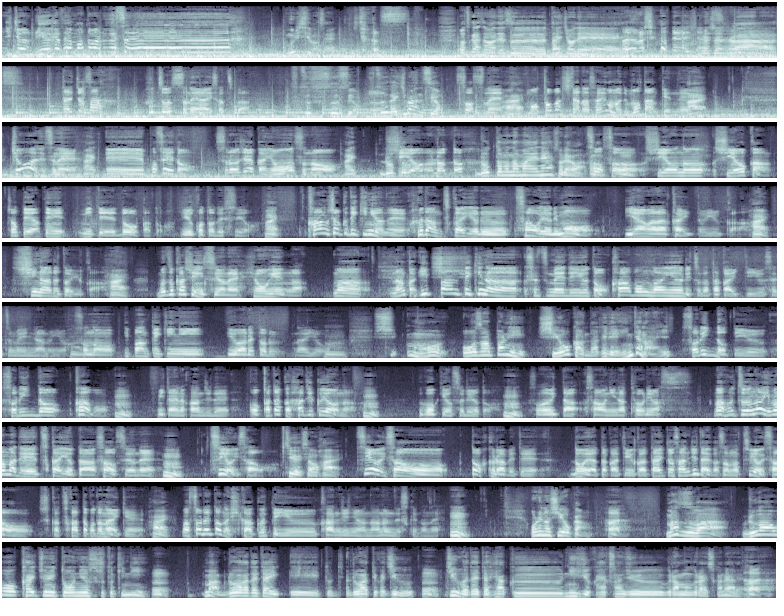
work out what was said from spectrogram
んにちは、遊漁船元丸です。無理してません？してます。お疲れ様です。隊長でよろしくお願いします。すよろしくお願いします。隊長さん、普通っすね、挨拶が。普通普通っすよ。普通が一番ですよ、そうっすね。はい。もう飛ばしたら最後まで持たんけんね。はい。今日はですね、はい。えー、ポセイドン、スロージャーカー4オンスの、はいロットロッドロットの名前ねそれは。そうそう、使用の、使用感、ちょっとやってみ、みてどうかということですよ。うんはい。感触的にはね、普段使いよる竿よりも柔らかいというか、はい。しなるというか、はい。難しいんですよね、表現が。まあ、なんか一般的な説明で言うと、カーボン含有率が高いっていう説明になるんよ。その、一般的に言われとる内容。しもう大雑把に使用感だけでいいんじゃない？ソリッドっていう、ソリッドカーボンうんみたいな感じで、こう、硬く弾くようなうん動きをするよと。うんそういった竿になっております。まあ普通の今まで使いよった竿っすよね。うん強い竿。強いさをはい強い竿と比べてどうやったかっていうか、隊長さん自体がその強い竿しか使ったことないけん。はいまあそれとの比較っていう感じにはなるんですけどね。うん俺の使用感はまずはルアーを海中に投入するときにい。うん。まあ、ルアーがだいたい、えっ、と、ルアーっていうかジグ、うん。ジグがだいたい120か130グラムぐらいですかね、あれ。はいは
